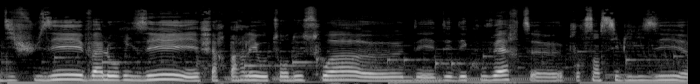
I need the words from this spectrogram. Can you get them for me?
diffuser, valoriser et faire parler autour de soi des, des, découvertes pour sensibiliser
